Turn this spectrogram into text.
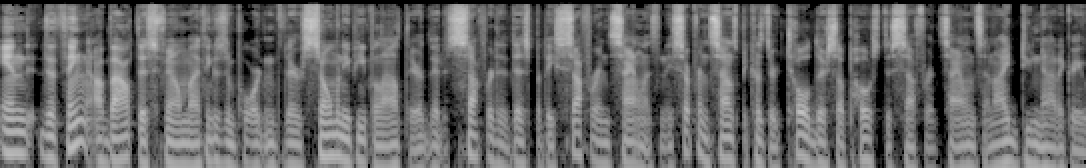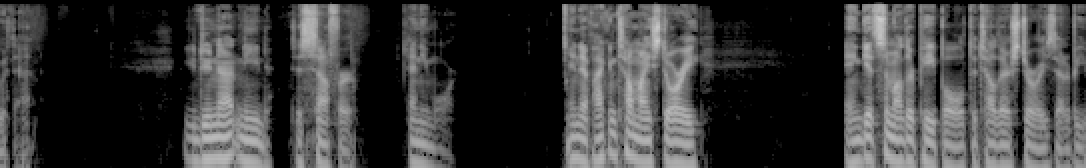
And the thing about this film, I think is important. There's so many people out there that have suffered at this, but they suffer in silence, and they suffer in silence because they're told they're supposed to suffer in silence, and I do not agree with that. You do not need to suffer anymore. And if I can tell my story and get some other people to tell their stories, that'd be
